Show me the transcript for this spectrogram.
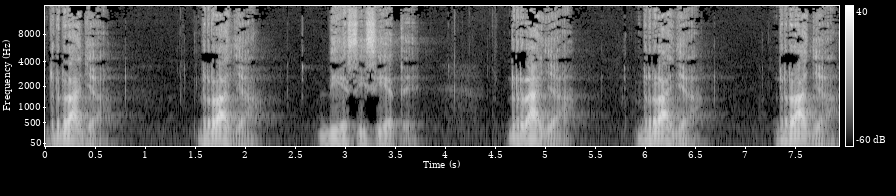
raya, raya, diecisiete, raya, raya, raya,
